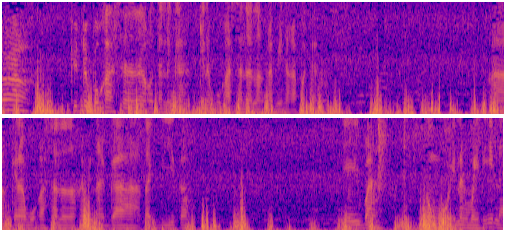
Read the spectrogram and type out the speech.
ah, kinabukasan na ako talaga. Kinabukasan na lang kami nakapag ano ah, kinabukasan na lang kami naghatag dito. Yung iba umuwi ng Maynila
